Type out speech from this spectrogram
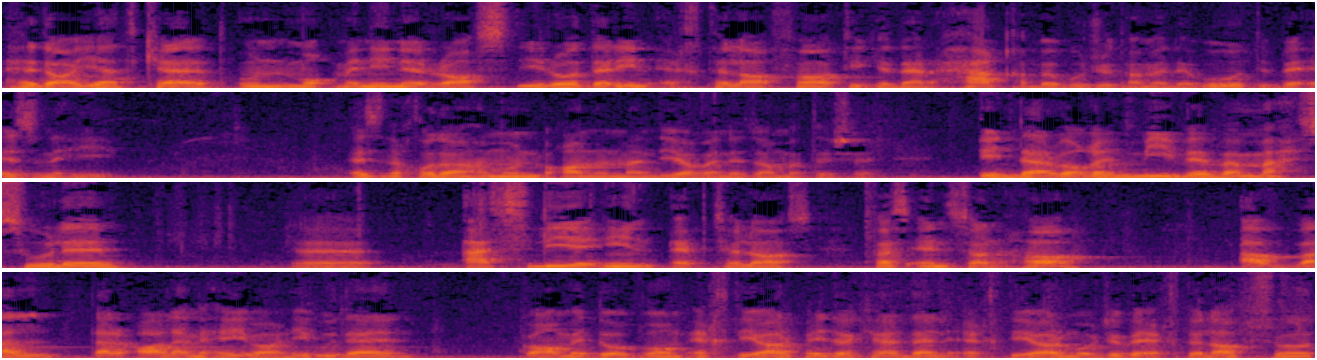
هدایت کرد اون مؤمنین راستی رو در این اختلافاتی که در حق به وجود آمده بود به ازنهی ازن خدا همون قانونمندی ها و نظاماتشه. این در واقع میوه و محصول اصلی این ابتلاس پس انسان ها اول در عالم حیوانی بودن گام دوم اختیار پیدا کردن اختیار موجب اختلاف شد.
